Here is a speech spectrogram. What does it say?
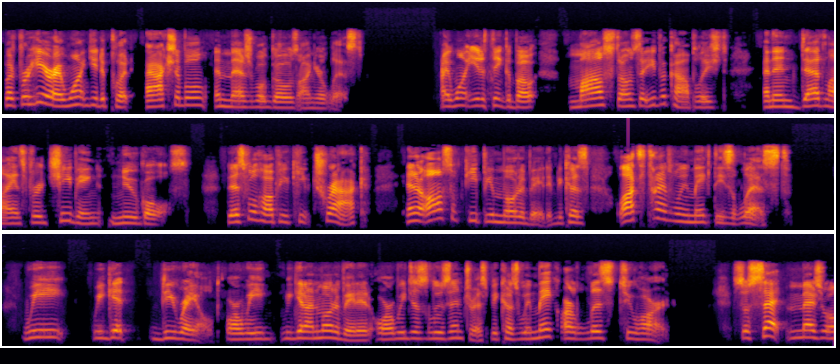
But for here, I want you to put actionable and measurable goals on your list. I want you to think about milestones that you've accomplished and then deadlines for achieving new goals. This will help you keep track and it also keep you motivated because lots of times when we make these lists, we we get derailed or we we get unmotivated or we just lose interest because we make our list too hard. So set measurable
